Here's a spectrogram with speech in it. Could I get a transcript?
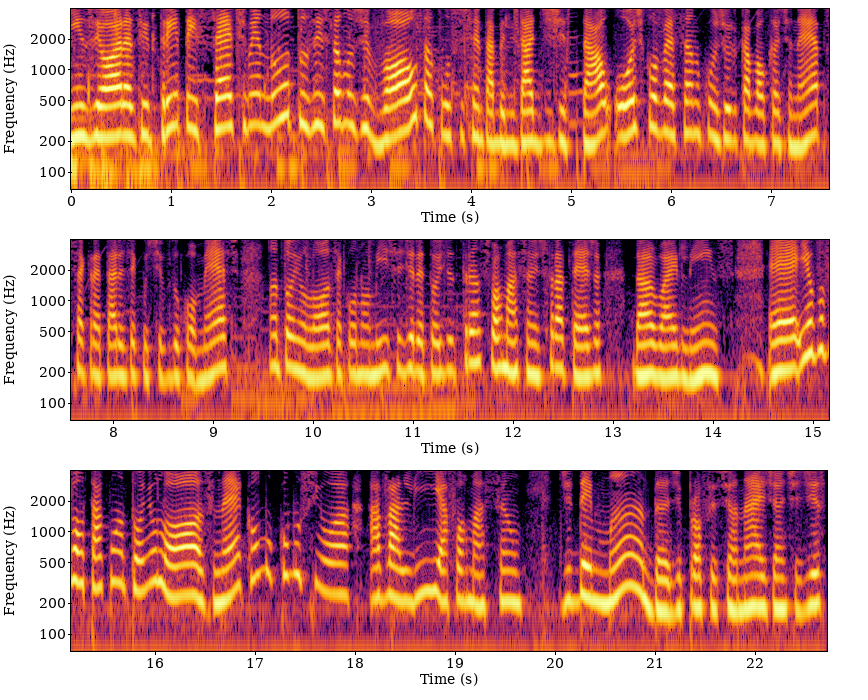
15 horas e 37 minutos, estamos de volta com Sustentabilidade Digital. Hoje conversando com Júlio Cavalcante Neto, secretário executivo do Comércio, Antônio Loz, economista e diretor de Transformação e Estratégia da Wirelins. É, e eu vou voltar com o Antônio Loz, né? Como, como o senhor avalia a formação de demanda de profissionais diante disso?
